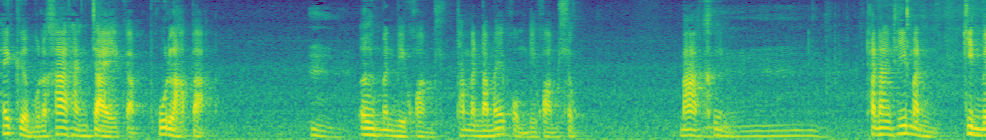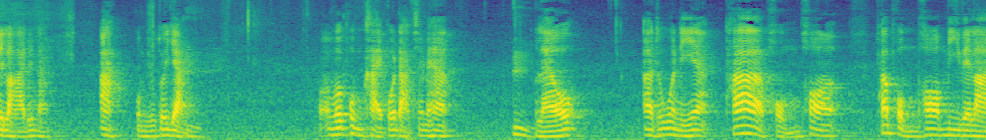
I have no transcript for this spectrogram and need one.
ให้เกิดมูลค่าทางใจกับผู้รับอะ่ะอืม เออ มันมีความทำมันทำให้ผมมีความสุขมากขึ้นอืมทั้งทั้งที่มันกินเวลาด้วยนะอะผมยกตัวอย่างอืมเอาว่าผมขาย product ใช่ไหมฮะอืมแล้วอะทุกวันนี้อะถ้าผมพอ ถ้าผมพอมีเวลา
